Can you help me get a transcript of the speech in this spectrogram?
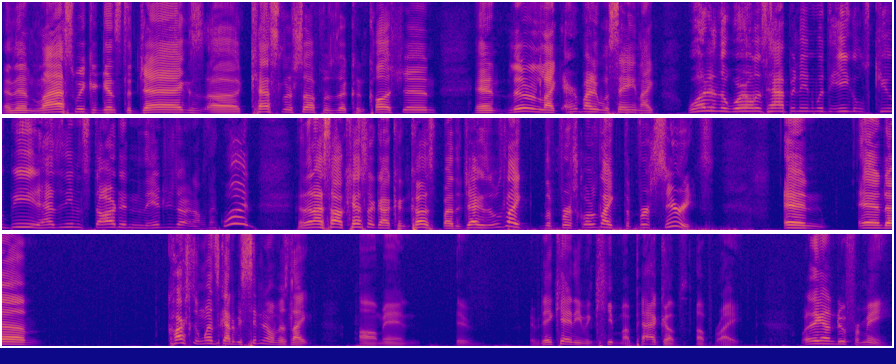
and then last week against the Jags, uh, Kessler suffers a concussion, and literally, like everybody was saying, like, what in the world is happening with the Eagles QB? It hasn't even started, and the injuries are. And I was like, what? And then I saw Kessler got concussed by the Jags. It was like the first quarter, it was like the first series, and and um, Carson Wentz got to be sitting over. It's like, oh man, if if they can't even keep my backups upright, what are they gonna do for me?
